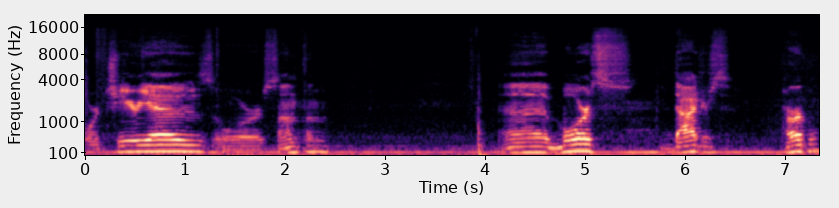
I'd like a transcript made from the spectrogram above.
or Cheerios or something. Uh, Boris, Dodgers, purple.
